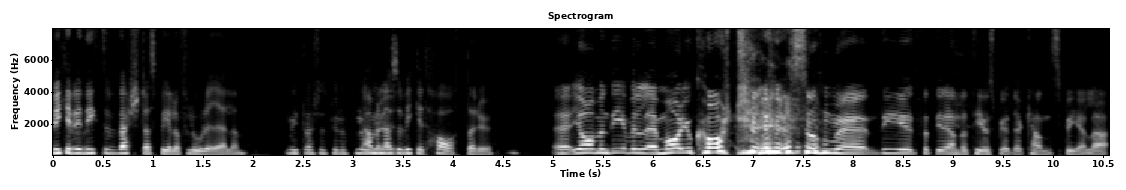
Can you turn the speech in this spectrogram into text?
Vilket är ditt värsta spel att förlora i Ellen? Mitt värsta spel att förlora Ja men i. alltså vilket hatar du? Eh, Ja men det är väl eh, Mario Kart som eh, det är för att det är det enda tv-spelet jag kan spela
